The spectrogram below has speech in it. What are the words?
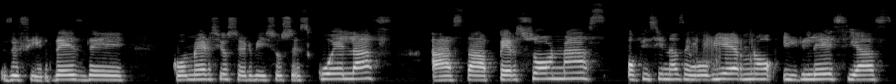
Es decir, desde comercio, servicios, escuelas, hasta personas, oficinas de gobierno, iglesias,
